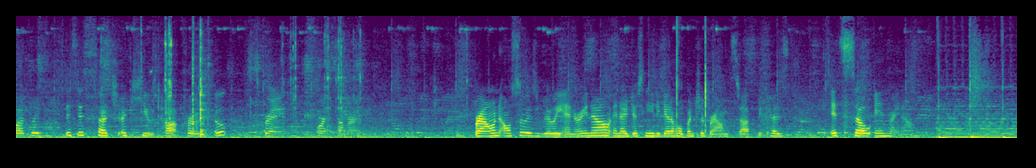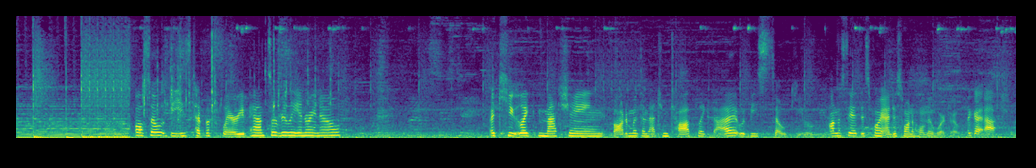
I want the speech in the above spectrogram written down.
God, like this is such a cute top for oh spring or summer I mean. Brown also is really in right now and I just need to get a whole bunch of brown stuff because it's so in right now. Also, these type of flary pants are really in right now. A cute like matching bottom with a matching top like that would be so cute. Honestly, at this point, I just want a whole new wardrobe. Like I actually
